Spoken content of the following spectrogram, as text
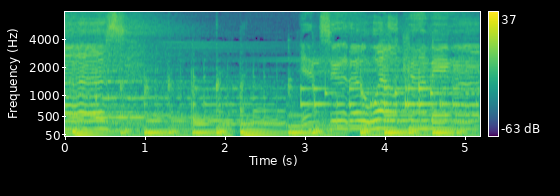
us into the welcoming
